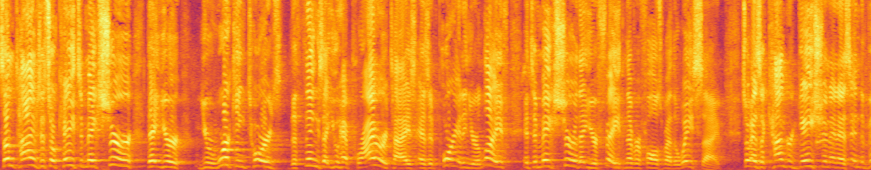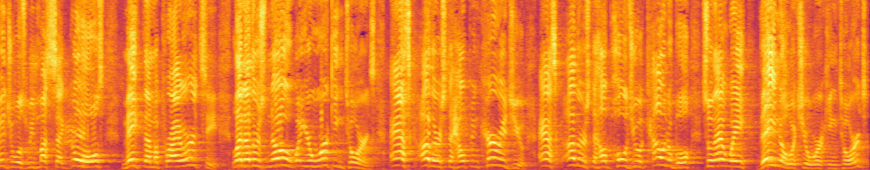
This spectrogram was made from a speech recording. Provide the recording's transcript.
Sometimes it's okay to make sure that you're, you're working towards the things that you have prioritized as important in your life and to make sure that your faith never falls by the wayside. So, as a congregation and as individuals, we must set goals, make them a priority. Let others know what you're working towards. Ask others to help encourage you. Ask others to help hold you accountable so that way they know what you're working towards.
